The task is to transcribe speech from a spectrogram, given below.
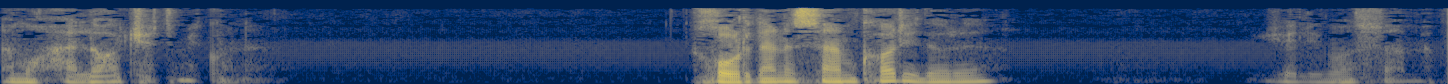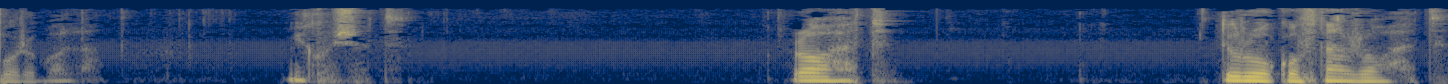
اما هلاکت می‌کنه. خوردن سم کاری داره؟ یه لیوان سمه برو بالا. می‌کشد. راحت. دروغ گفتن راحت.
